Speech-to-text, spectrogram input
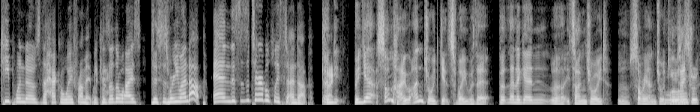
keep Windows the heck away from it because otherwise, this is where you end up, and this is a terrible place to end up. And, but yeah, somehow Android gets away with it. But then again, uh, it's Android. Uh, sorry, Android Well, users. Android,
